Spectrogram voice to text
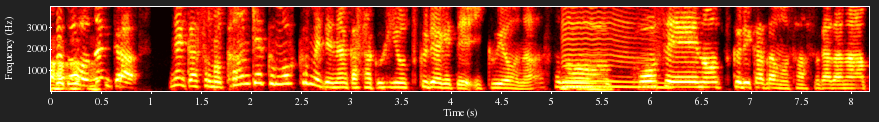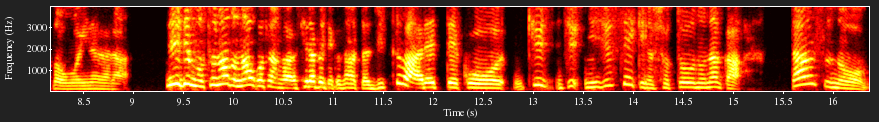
うそう、そう、なんか、なんかその観客も含めてなんか作品を作り上げていくような、そうの構。成の作り方もさすがだなと思いながら。で、でもその後、直子さんが調べてくださった、実はあれってこう、きゅうじゅ20世紀の初頭のなんか、ダンスの、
